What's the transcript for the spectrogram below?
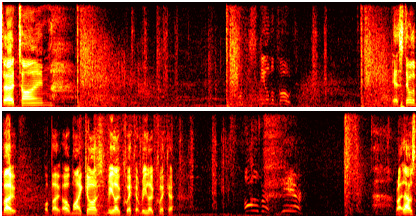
Third time. Steal the boat! Yeah, steal the boat. What boat? Oh my god. Reload quicker, reload quicker. Oliver, here! Right, that was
